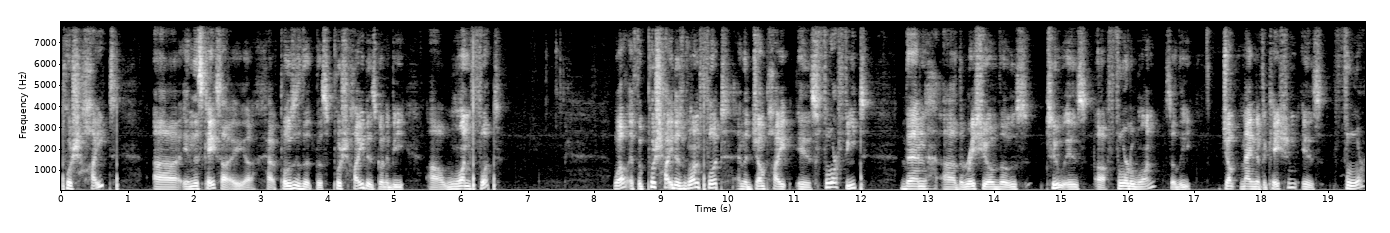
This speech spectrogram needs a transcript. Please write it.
push height. Uh, in this case, I uh, have poses that this push height is going to be uh, one foot. Well, if the push height is one foot and the jump height is four feet, then the ratio of those two is four to one. So the jump magnification is four.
